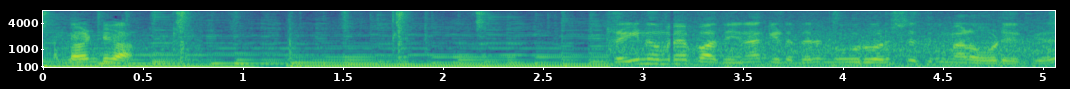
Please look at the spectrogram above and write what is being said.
அந்த வண்டி தான் ட்ரெயினுமே பார்த்தீங்கன்னா கிட்டத்தட்ட நூறு வருஷத்துக்கு மேலே ஓடி இருக்கு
